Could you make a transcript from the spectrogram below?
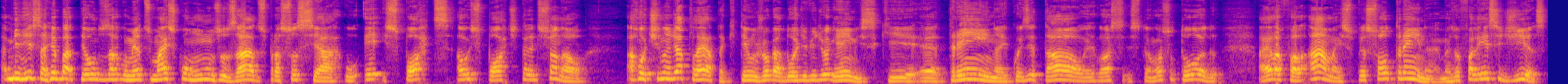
A ministra rebateu um dos argumentos mais comuns usados para associar o e-sports ao esporte tradicional. A rotina de atleta, que tem um jogador de videogames, que é, treina e coisa e tal, esse negócio todo. Aí ela fala, ah, mas o pessoal treina, mas eu falei esses dias,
